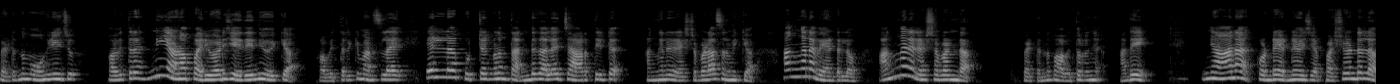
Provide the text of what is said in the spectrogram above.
പെട്ടെന്ന് മോഹിനി ചോദിച്ചു പവിത്ര നീയാണോ പരിപാടി ചെയ്തതെന്ന് ചോദിക്കുക പവിത്രയ്ക്ക് മനസ്സിലായി എല്ലാ കുറ്റങ്ങളും തന്റെ തലയിൽ ചാർത്തിയിട്ട് അങ്ങനെ രക്ഷപ്പെടാൻ ശ്രമിക്കുക അങ്ങനെ വേണ്ടല്ലോ അങ്ങനെ രക്ഷപ്പെടണ്ട. പെട്ടെന്ന് പവിത്ര പറഞ്ഞു അതെ ഞാൻ കൊണ്ട എണ്ണ ചോദിച്ച പക്ഷേ ഉണ്ടല്ലോ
